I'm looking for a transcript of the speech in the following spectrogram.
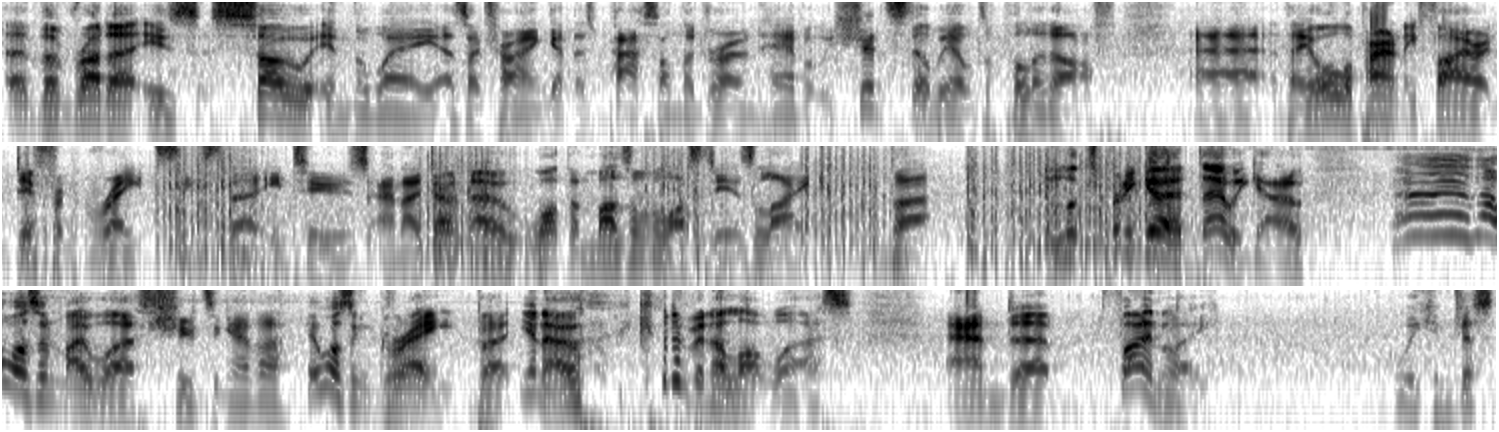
uh, the rudder is so in the way as I try and get this pass on the drone here, but we should still be able to pull it off. Uh, they all apparently fire at different rates, these 32s, and I don't know what the muzzle velocity is like, but it looks pretty good. There we go. Uh, that wasn't my worst shooting ever. It wasn't great, but, you know, it could have been a lot worse. And uh, finally, we can just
